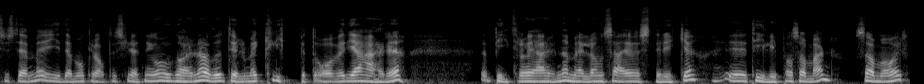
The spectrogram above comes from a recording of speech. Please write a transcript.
systemet i demokratisk retning. Og ungarerne hadde til og med klippet over gjerdet, piggtrådgjerdene mellom seg og Østerrike, eh, tidlig på sommeren samme år.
